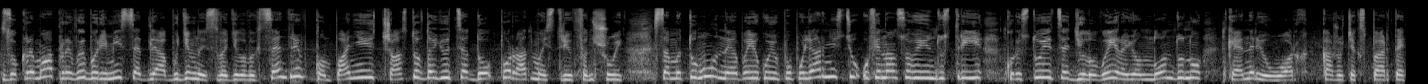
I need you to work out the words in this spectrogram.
Зокрема, при виборі місця для будівництва ділових центрів компанії часто вдаються до порад майстрів феншуй. Саме тому неабиякою популярністю у фінансовій індустрії користується діловий район Лондону Кеннері Уорг, кажуть експерти,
